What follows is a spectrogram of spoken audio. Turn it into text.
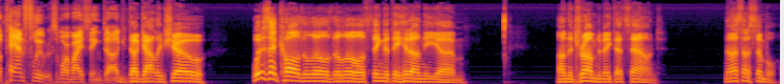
The pan flute is more my thing, Doug. Doug Gottlieb show. What is that called? The little the little thing that they hit on the um on the drum to make that sound. No, that's not a cymbal.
